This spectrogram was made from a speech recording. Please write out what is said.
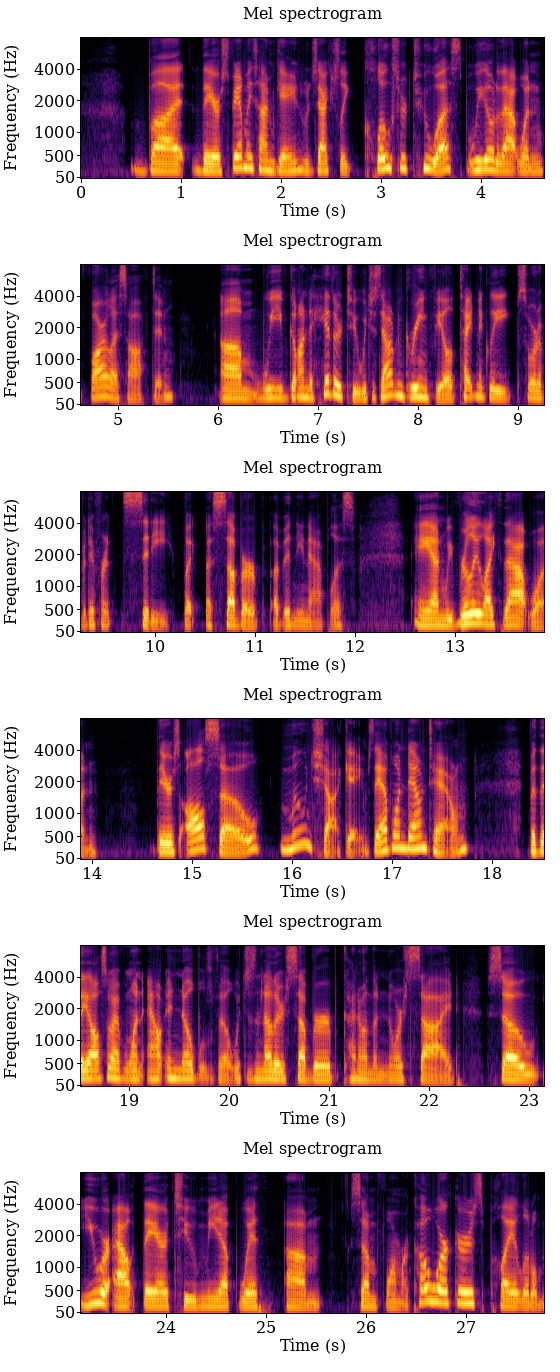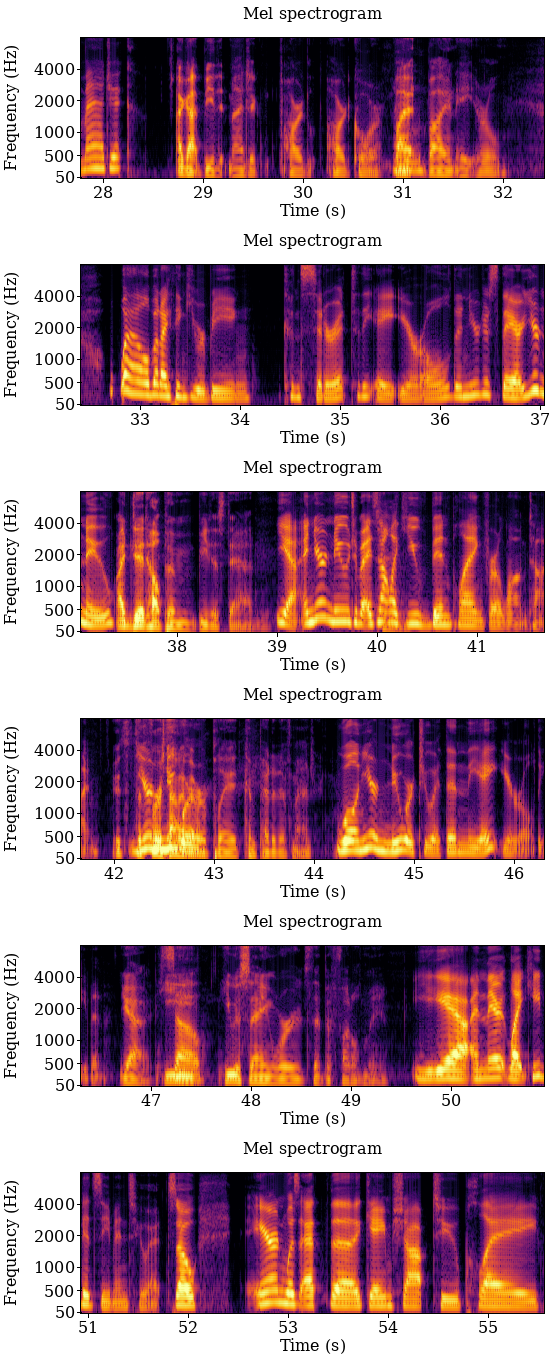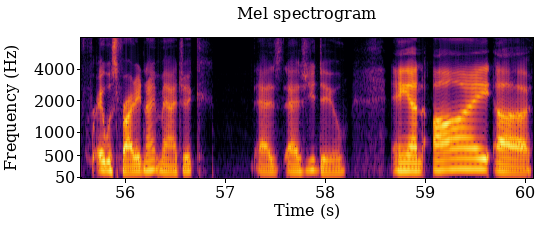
But there's Family Time Games, which is actually closer to us, but we go to that one far less often. Um, we've gone to Hitherto, which is out in Greenfield, technically sort of a different city, but a suburb of Indianapolis. And we've really liked that one. There's also Moonshot Games. They have one downtown, but they also have one out in Noblesville, which is another suburb kind of on the north side. So you were out there to meet up with um, some former coworkers, play a little magic. I got beat at Magic hard hardcore by Mm. by an eight year old. Well, but I think you were being considerate to the eight year old, and you're just there. You're new. I did help him beat his dad. Yeah, and you're new to it. it's not like you've been playing for a long time. It's the You're first time I've newer. ever played competitive Magic. Well, and you're newer to it than the eight year old even. Yeah, he So- he was saying words that befuddled me. Yeah, and they're like he did seem into it. So Aaron was at the game shop to play it was Friday Night Magic, as as you do. And I uh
